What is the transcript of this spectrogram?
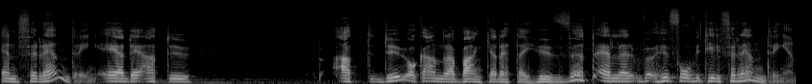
en förändring? Är det att du, att du och andra bankar detta i huvudet eller hur får vi till förändringen?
